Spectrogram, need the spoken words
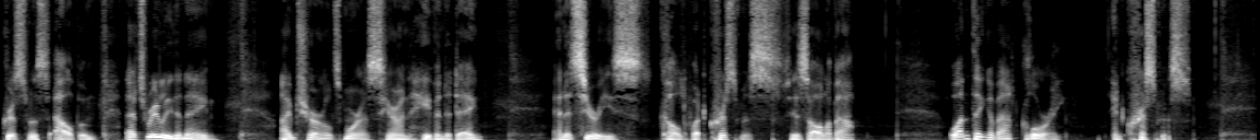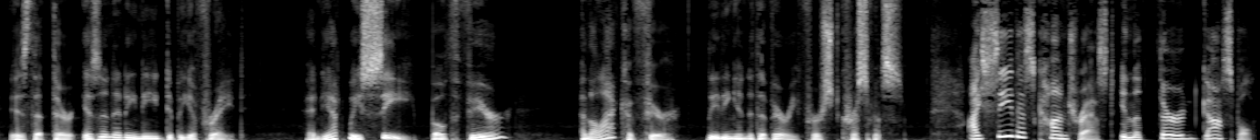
Christmas album. That's really the name. I'm Charles Morris here on Haven Today and a series called What Christmas is All About. One thing about glory and Christmas is that there isn't any need to be afraid. And yet we see both fear and the lack of fear leading into the very first Christmas. I see this contrast in the third gospel,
